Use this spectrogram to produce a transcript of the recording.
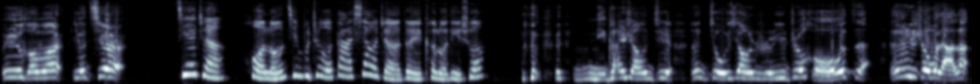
嗯，好玩，有趣儿。接着，火龙禁不住大笑着对克洛蒂说：“ 你看上去就像是一只猴子，受不了了！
